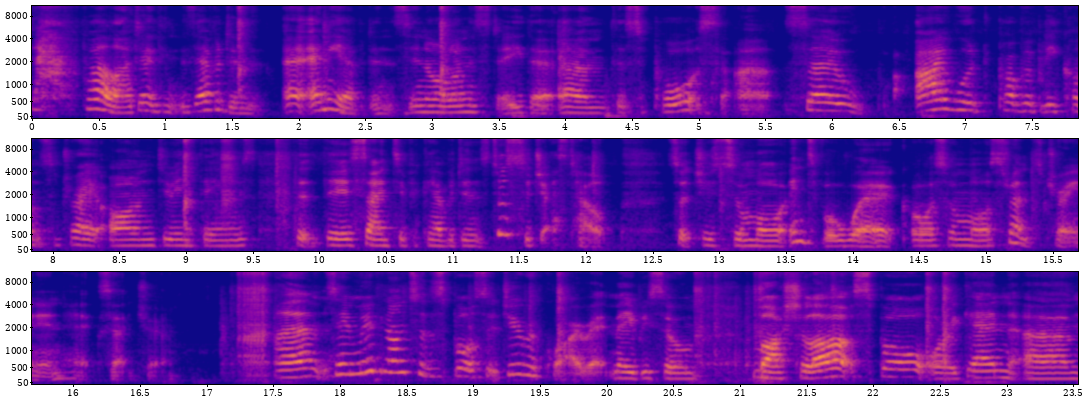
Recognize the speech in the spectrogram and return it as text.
well, I don't think there's evidence, any evidence, in all honesty, that um, that supports that. So I would probably concentrate on doing things that the scientific evidence does suggest help, such as some more interval work or some more strength training, etc. Um, so moving on to the sports that do require it, maybe some martial arts sport, or again, um,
